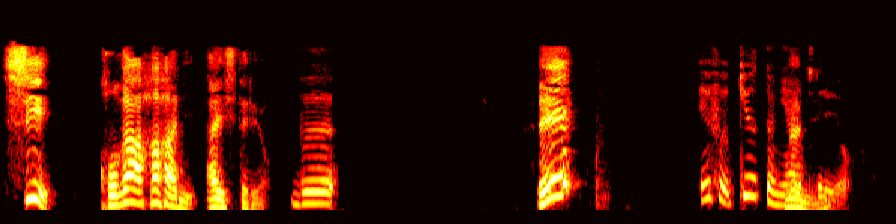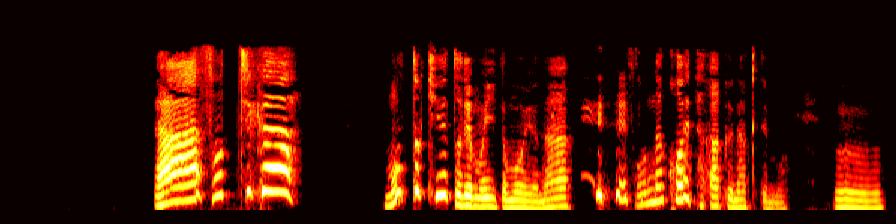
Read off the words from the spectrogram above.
し、子が母に愛してるよ。ブえ？ー。F、キュートに愛してるよ。ああ、そっちか。もっとキュートでもいいと思うよな。そんな声高くなくても。うーん。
